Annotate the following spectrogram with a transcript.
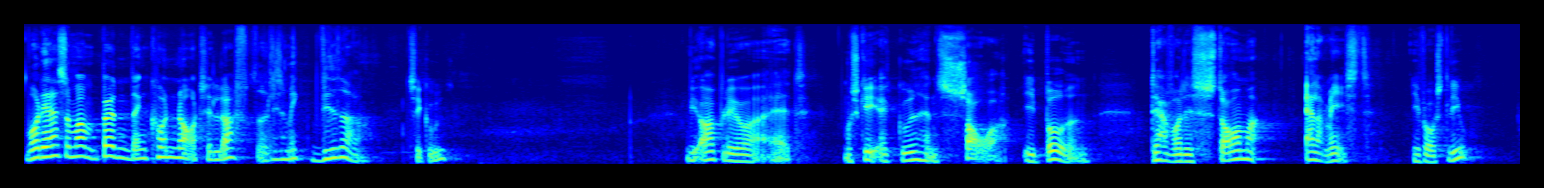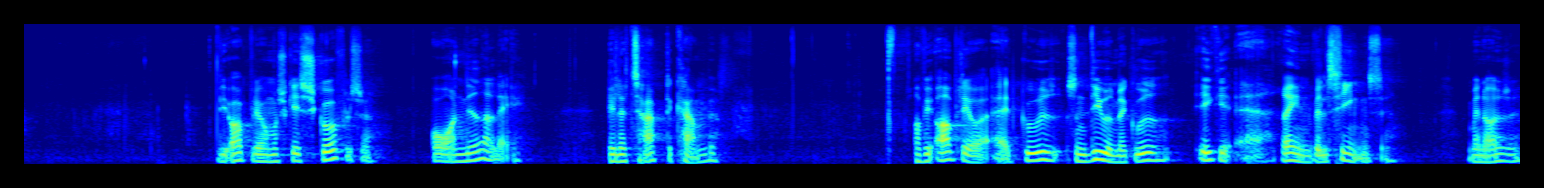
hvor det er som om bønden den kun når til loftet og ligesom ikke videre til Gud. Vi oplever, at måske at Gud han sover i båden, der hvor det stormer allermest i vores liv. Vi oplever måske skuffelse over nederlag eller tabte kampe. Og vi oplever, at Gud, sådan livet med Gud ikke er ren velsignelse, men også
